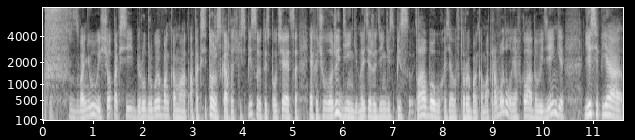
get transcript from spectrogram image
пфф, звоню, еще такси, беру другой банкомат, а такси тоже с карточки списывают, то есть получается, я хочу вложить деньги, но эти же деньги списывают. Слава богу, хотя бы второй банкомат работал, я вкладываю деньги. Если бы я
